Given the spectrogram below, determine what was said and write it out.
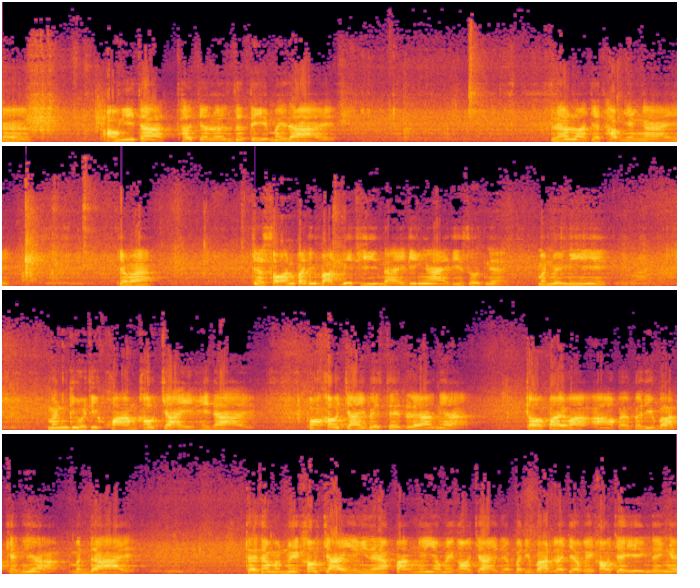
เออเอางี้ถ้าถ้าเจริญสติไม่ได้ แล้วเราจะทำยังไงใช่ไหมจะสอนปฏิบัติวิธีไหนที่ง่ายที่สุดเนี่ย มันไม่มี มันอยู่ที่ความเข้าใจให้ได้ พอเข้าใจเบ็ดเสร็จแล้วเนี่ย ต่อไปว่าอ้าวไปปฏิบัติแค่เนี้ยมันได้ แต่ถ้ามันไม่เข้าใจอย่างนี้นะฟังนี้ยังไม่เข้าใจนะปฏิบัติแล้วจะไปเข้าใจเองได้ไง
